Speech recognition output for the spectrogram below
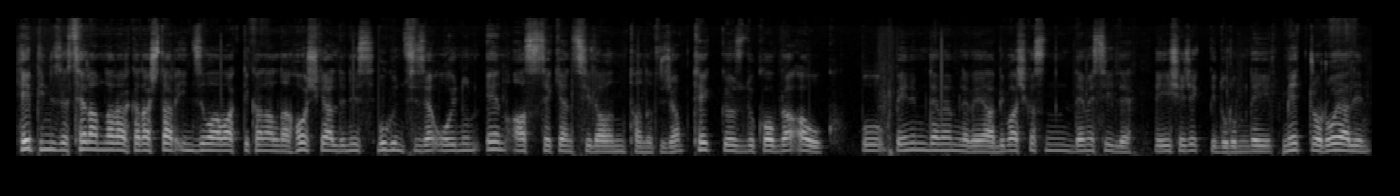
Hepinize selamlar arkadaşlar. İnziva Vakti kanalına hoş geldiniz. Bugün size oyunun en az seken silahını tanıtacağım. Tek gözlü kobra avuk. Bu benim dememle veya bir başkasının demesiyle değişecek bir durum değil. Metro Royale'in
